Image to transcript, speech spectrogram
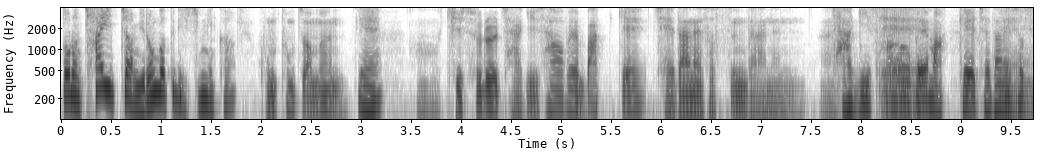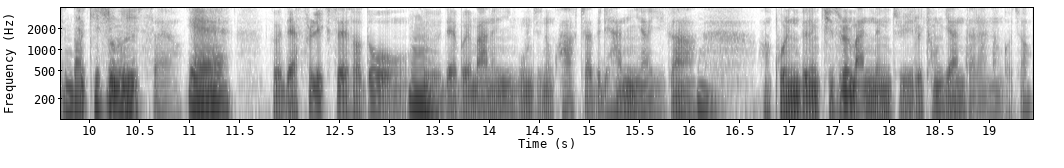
또는 차이점 이런 것들이 있습니까? 공통점은 예. 어, 기술을 자기 사업에 맞게 재단해서 쓴다는 아, 자기 사업에 예. 맞게 재단해서 예. 쓴다 기술이 있어요. 예. 예. 그 넷플릭스에서도 음. 그 내부의 많은 인공지능 과학자들이 하는 이야기가 음. 어, 본인들은 기술 만능주의를 경계한다라는 거죠.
